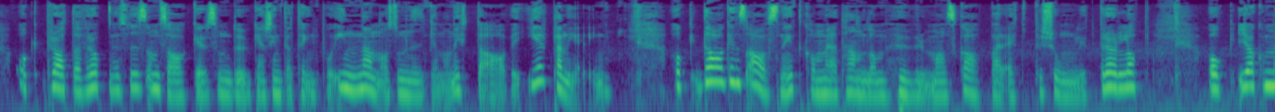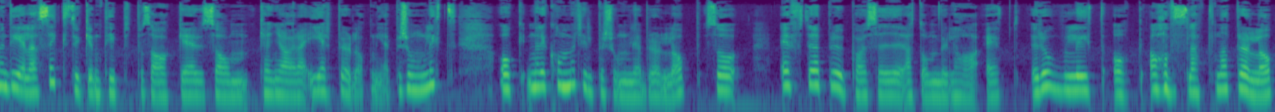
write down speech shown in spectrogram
och pratar förhoppningsvis om saker som du kanske inte har tänkt på innan och som ni kan ha nytta av i er planering. Och dagens avsnitt kommer att handla om hur man skapar ett personligt bröllop. Och jag kommer dela sex stycken tips på saker som kan göra ert bröllop mer personligt. Och när det kommer till personliga bröllop så efter att brudpar säger att de vill ha ett roligt och avslappnat bröllop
